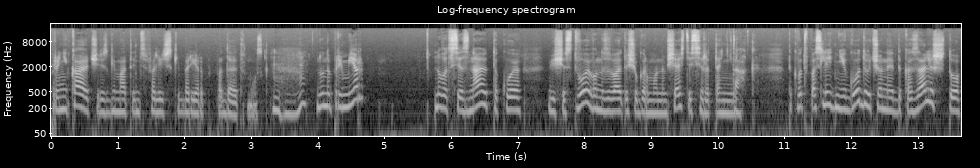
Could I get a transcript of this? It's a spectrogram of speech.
проникают через гематоэнцефалический барьер и попадают в мозг. Мгм. Ну, например, ну вот все знают такое вещество, его называют еще гормоном счастья, серотонин. Так. Так вот, в последние годы ученые доказали, что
